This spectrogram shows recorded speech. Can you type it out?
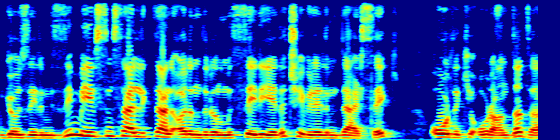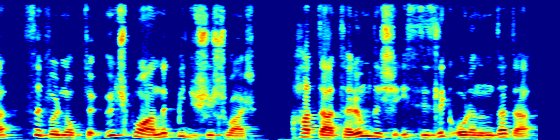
Gözlerimizi mevsimsellikten arındırılmış seriye de çevirelim dersek, oradaki oranda da 0.3 puanlık bir düşüş var. Hatta tarım dışı işsizlik oranında da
